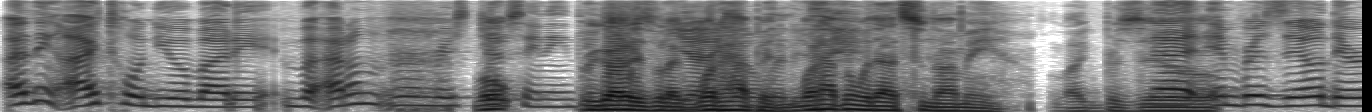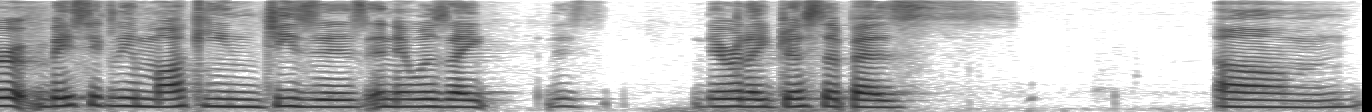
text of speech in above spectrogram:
I think I told you about it, but I don't remember Well, Jeff saying anything. Regardless, like Yeah, what yeah, happened? what What is- happened with that tsunami? Like Brazil. that in Brazil they were basically mocking Jesus, and it was like this. They were like dressed up as, um,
